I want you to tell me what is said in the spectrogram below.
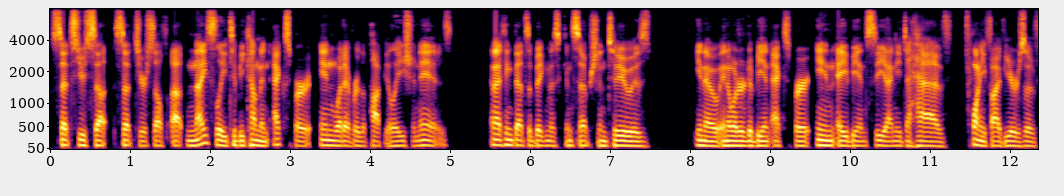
sets you sets yourself up nicely to become an expert in whatever the population is. And I think that's a big misconception too is, you know, in order to be an expert in A, B, and C, I need to have 25 years of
